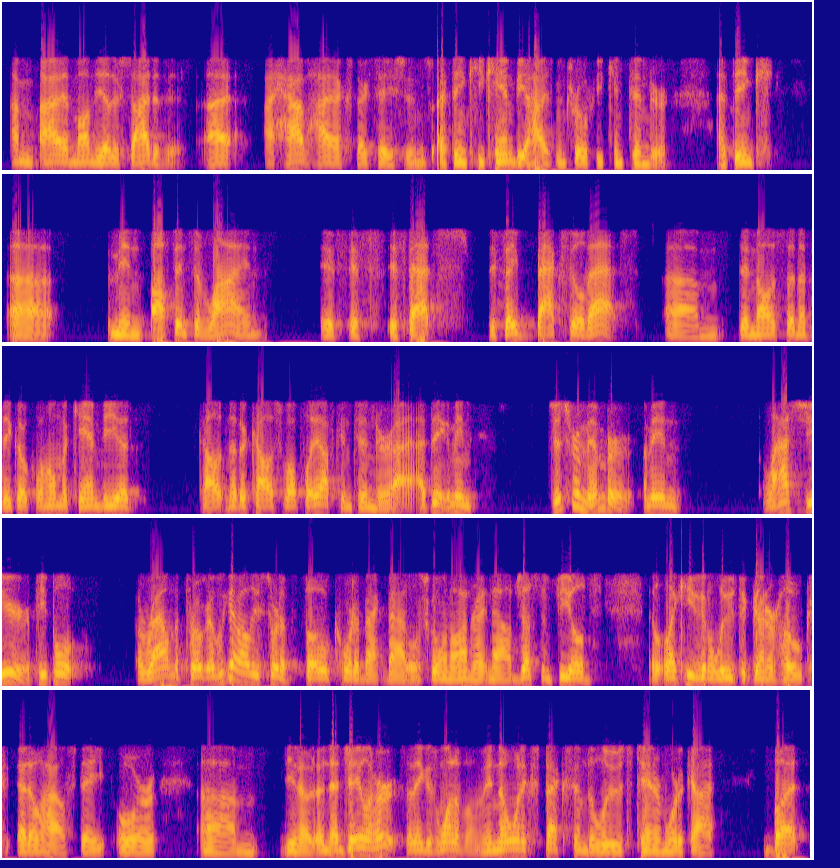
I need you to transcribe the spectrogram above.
I'm I am on the other side of it. I I have high expectations. I think he can be a Heisman Trophy contender. I think, uh, I mean, offensive line. If if if that's if they backfill that, um, then all of a sudden I think Oklahoma can be a college, another college football playoff contender. I, I think. I mean, just remember. I mean, last year people around the program. We got all these sort of faux quarterback battles going on right now. Justin Fields like he's going to lose to Gunnar Hoak at Ohio State, or um, you know, and, and Jalen Hurts, I think, is one of them. I mean, no one expects him to lose to Tanner Mordecai, but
